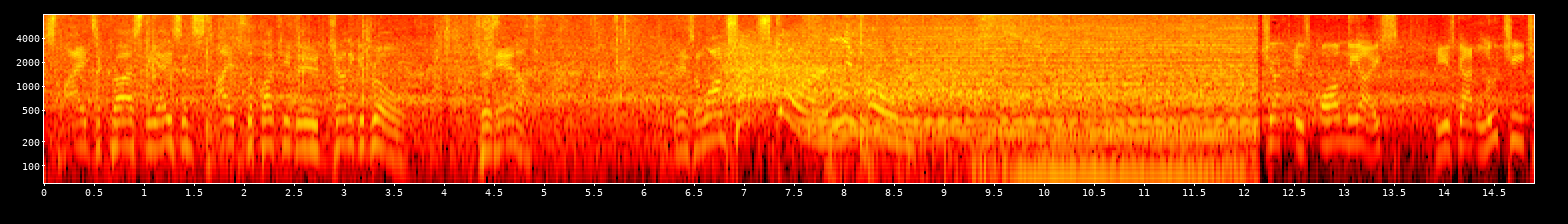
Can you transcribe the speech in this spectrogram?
slides across the ice and slides the puck into Johnny Gaudreau. Giordano. There's a long shot. Score! Lindholm! Chuck is on the ice. He's got Lucic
